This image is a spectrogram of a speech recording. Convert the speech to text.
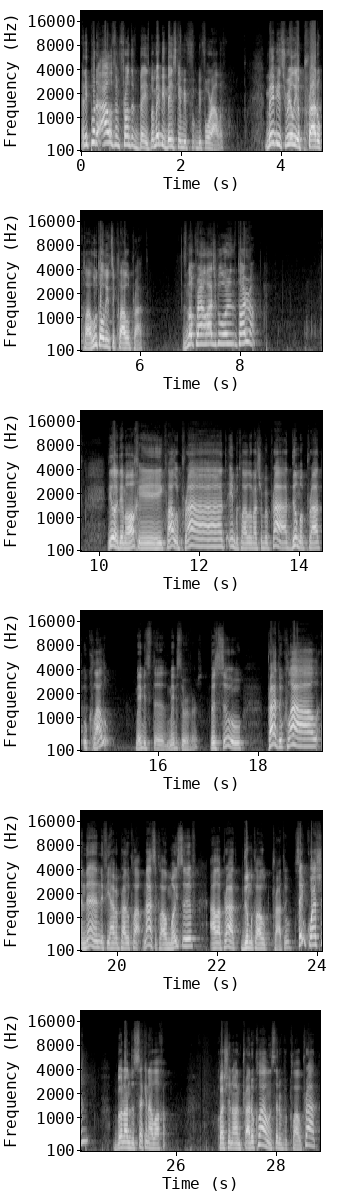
and he put Aleph in front of Beis, but maybe Beis came before Aleph. Maybe it's really a pratu klal. Who told you it's a klal prat? There's no chronological order in the Torah. Maybe it's the maybe it's the reverse. Besu Pratu klal, and then if you have a pratu klal, not a klal moisiv ala prat dilma klal pratu. Same question, but on the second halacha. Question on pratu klal instead of klal prat.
